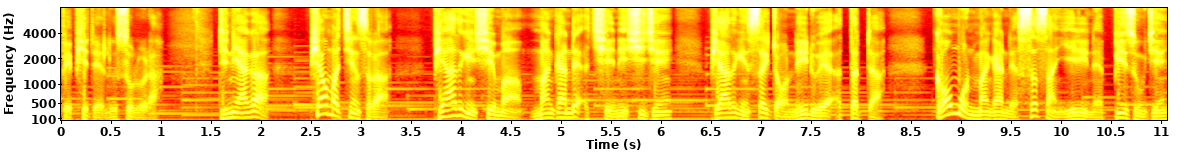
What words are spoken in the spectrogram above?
ပဲဖြစ်တယ်လို့ဆိုလိုတာဒီနေရာကဖြောက်မှတ်ခြင်းဆိုတာဘုရားသခင်ရှေ့မှာမှန်ကန်တဲ့အခြေအနေရှိခြင်း ဘုရားသခင်စိတ်တော်နေတွေရဲ့အသက်တာကောင်းမွန်မှန်ကန်တဲ့ဆက်ဆံရေးတွေနဲ့ပြည့်စုံခြင်း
